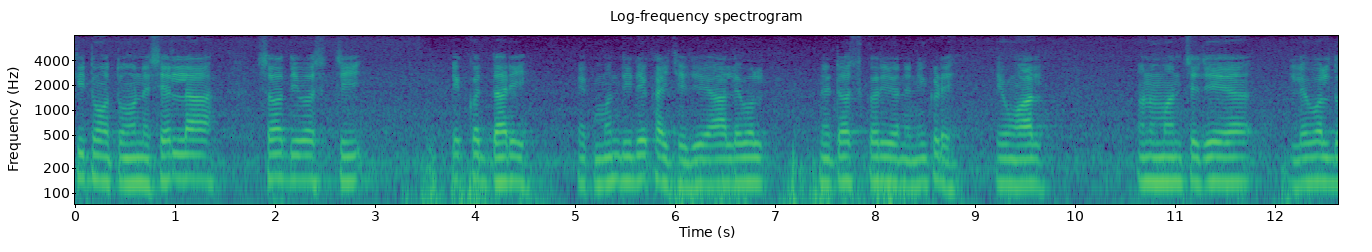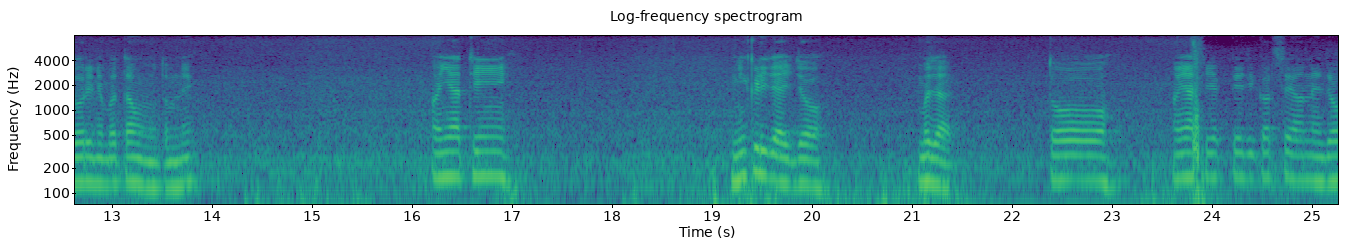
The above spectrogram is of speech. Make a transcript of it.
કીધું હતું અને છેલ્લા છ દિવસથી એક જ ધારી એક મંદી દેખાય છે જે આ લેવલને ટચ કરી અને નીકળે. એવું હાલ અનુમાન છે જે લેવલ દોરીને બતાવું હું તમને. અહીંયાથી નીકળી જાય જો બજાર. તો અહીંયાથી એક તેજી કરશે અને જો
